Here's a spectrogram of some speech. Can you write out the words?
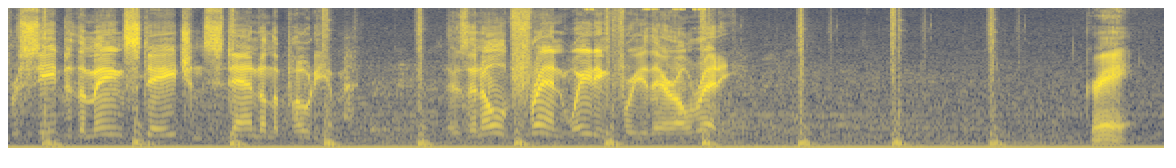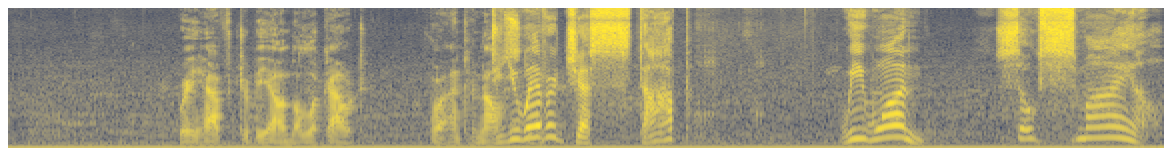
Proceed to the main stage and stand on the podium. There's an old friend waiting for you there already. Great. We have to be on the lookout for Antonovsky. Do you ever just stop? We won. So smile.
